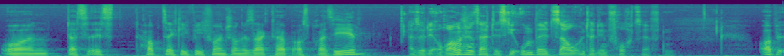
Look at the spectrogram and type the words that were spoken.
Und das ist hauptsächlich, wie ich vorhin schon gesagt habe, aus Brasilien. Also der Orangensaft ist die Umweltsau unter den Fruchtsäften. Ob, äh,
